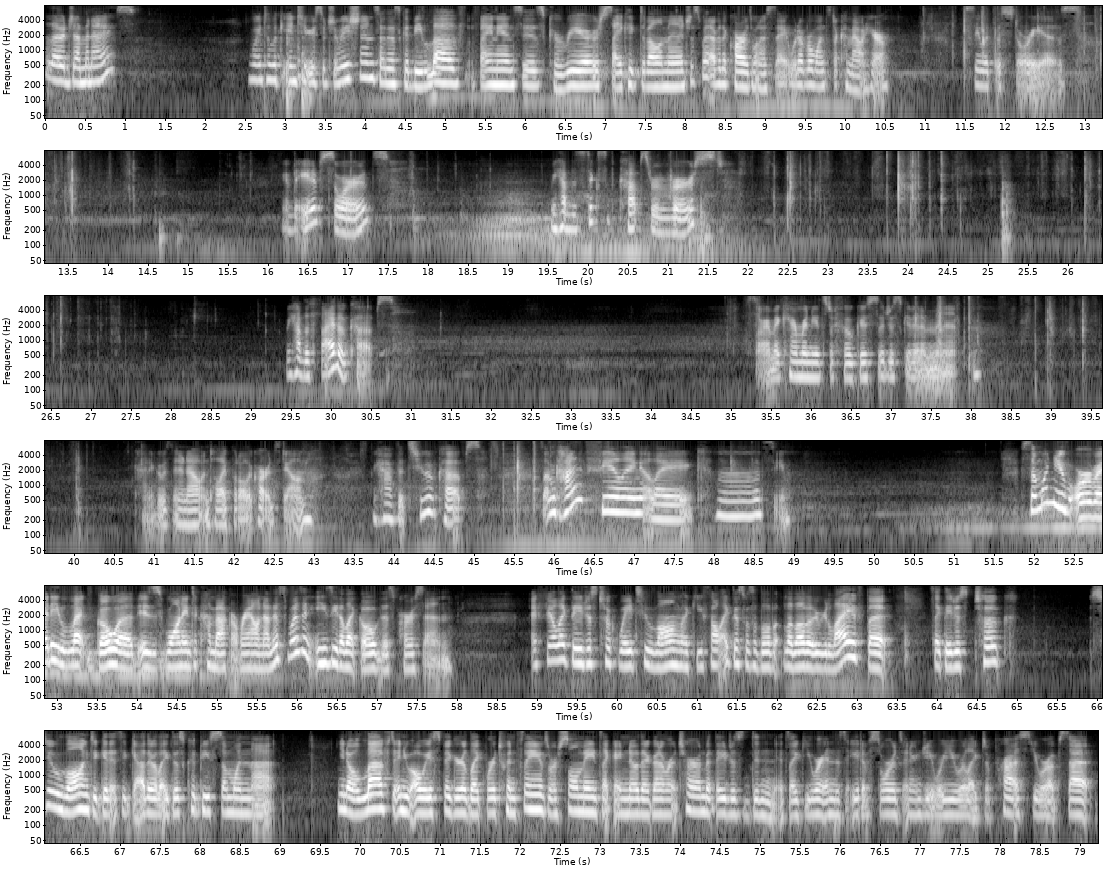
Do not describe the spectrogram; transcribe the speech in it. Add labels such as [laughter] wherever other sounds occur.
Hello, Geminis. I'm going to look into your situation. So this could be love, finances, career, psychic development, just whatever the cards want to say, whatever wants to come out here. Let's see what the story is. We have the Eight of Swords. We have the Six of Cups reversed. Have the Five of Cups. Sorry, my camera needs to focus, so just give it a minute. Kind of goes in and out until I put all the cards down. We have the Two of Cups. So I'm kind of feeling like, hmm, let's see. Someone you've already let go of is wanting to come back around. Now, this wasn't easy to let go of this person. I feel like they just took way too long. Like, you felt like this was the love of your life, but it's like they just took too long to get it together. Like, this could be someone that you know, left and you always figured like we're twin flames, we're soulmates, like I know they're gonna return, but they just didn't. It's like you were in this eight of swords energy where you were like depressed, you were upset.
